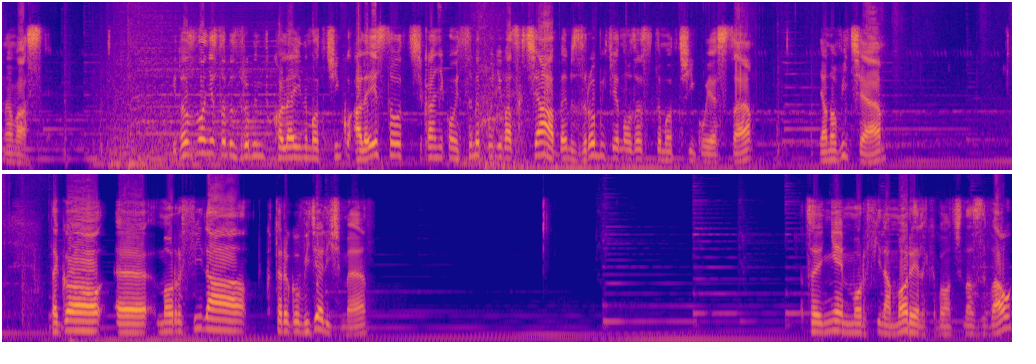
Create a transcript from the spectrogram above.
No. I to zadanie sobie zrobimy w kolejnym odcinku, ale jest to odcinek nie kończymy, ponieważ chciałabym zrobić jedną rzecz w tym odcinku jeszcze. Mianowicie tego e, Morfila, którego widzieliśmy. Znaczy nie Morfila, Moriel chyba on się nazywał.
